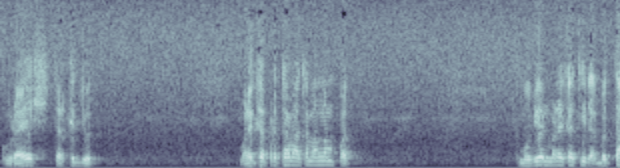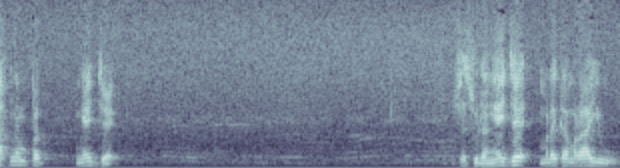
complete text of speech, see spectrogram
Quraisy terkejut. Mereka pertama-tama ngempet. Kemudian mereka tidak betah ngempet, ngejek. Sesudah ngejek, mereka merayu.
